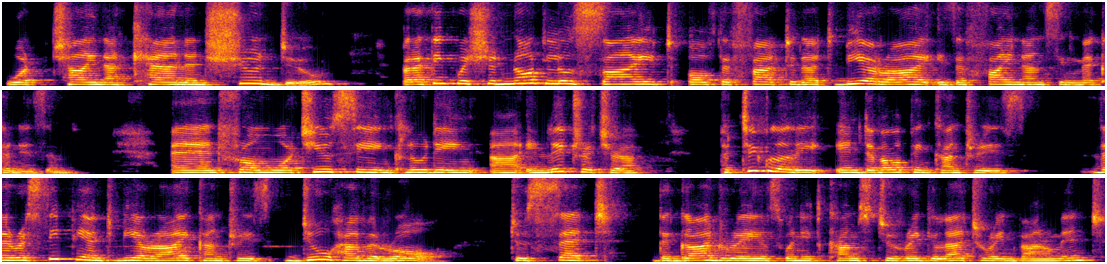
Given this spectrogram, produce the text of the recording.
what China can and should do, but I think we should not lose sight of the fact that BRI is a financing mechanism. And from what you see, including uh, in literature, particularly in developing countries, the recipient BRI countries do have a role to set the guardrails when it comes to regulatory environment,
